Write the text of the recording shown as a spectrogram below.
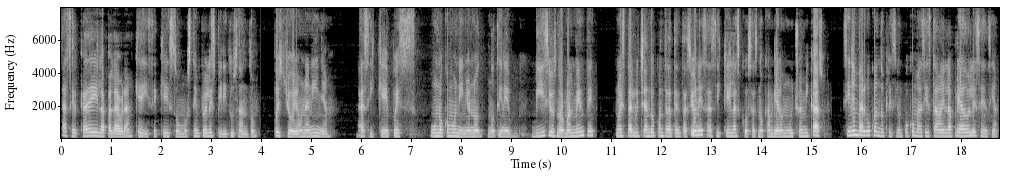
acerca de la palabra que dice que somos templo del Espíritu Santo, pues yo era una niña, así que pues uno como niño no, no tiene vicios normalmente, no está luchando contra tentaciones, así que las cosas no cambiaron mucho en mi caso. Sin embargo, cuando crecí un poco más y estaba en la preadolescencia,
